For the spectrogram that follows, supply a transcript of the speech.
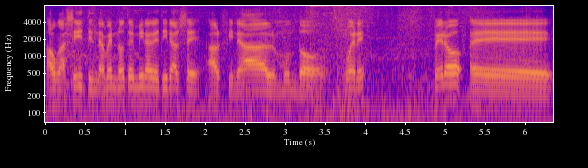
Aún así, Tindamer no termina de tirarse, al final el mundo muere. Pero eh,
